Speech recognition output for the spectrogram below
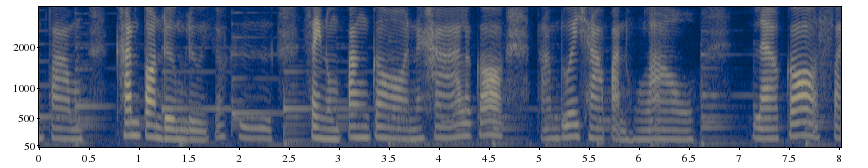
ำตามขั้นตอนเดิมเลยก็คือ ใส่นมปังก่อนนะคะ แล้วก็ตามด้วยชาปั่นของเรา แล้วก็ใส่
